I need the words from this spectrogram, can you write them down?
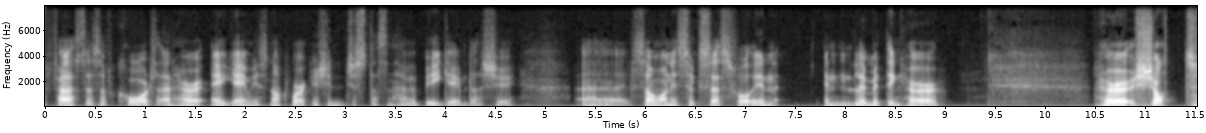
the fastest of court, and her A game is not working. She just doesn't have a B game, does she? Uh, if someone is successful in in limiting her her shot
